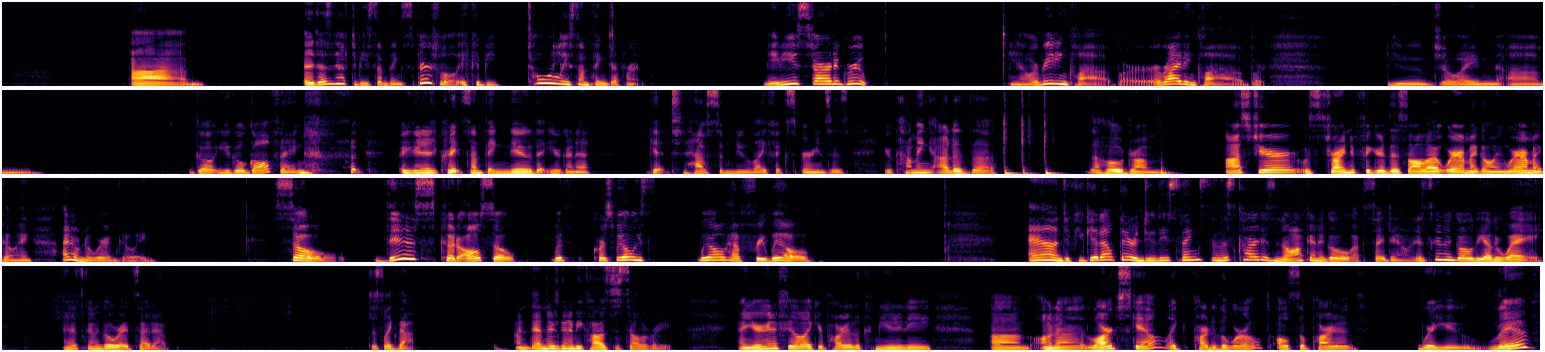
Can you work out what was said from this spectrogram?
Um, it doesn't have to be something spiritual. It could be totally something different. Maybe you start a group, you know, a reading club or a writing club, or you join um, go you go golfing. Are you going to create something new that you're going to get to have some new life experiences? You're coming out of the the hoe drum last year was trying to figure this all out. Where am i going? Where am i going? I don't know where i'm going. So this could also with of course we always we all have free will and if you get out there and do these things, then this card is not going to go upside down. It's going to go the other way. And it's going to go right side up. Just like that. And then there's going to be cause to celebrate. And you're going to feel like you're part of the community um, on a large scale, like part of the world, also part of where you live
